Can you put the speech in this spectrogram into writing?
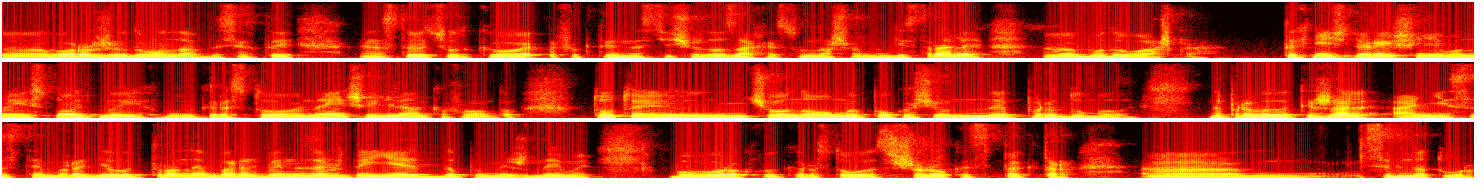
ворожих дронах, досягти е, 100% ефективності щодо захисту нашої магістралі буде важко. Технічне рішення вони існують. Ми їх використовуємо на інших ділянках фронту. Тут е, нічого нового ми поки що не придумали. На превеликий жаль, ані система радіоелектронної боротьби не завжди є допоміжними, бо ворог використовує широкий спектр е, сигнатур,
